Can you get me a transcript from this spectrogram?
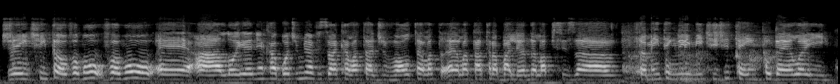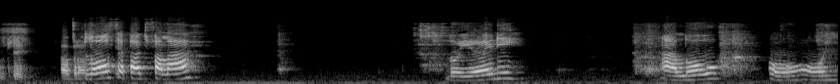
Gente, então, vamos. vamos é, a Loiane acabou de me avisar que ela tá de volta, ela, ela tá trabalhando, ela precisa. Também tem limite de tempo dela aí. Ok. Abraço. Lô, você pode falar? Loiane? Alô? Oi,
